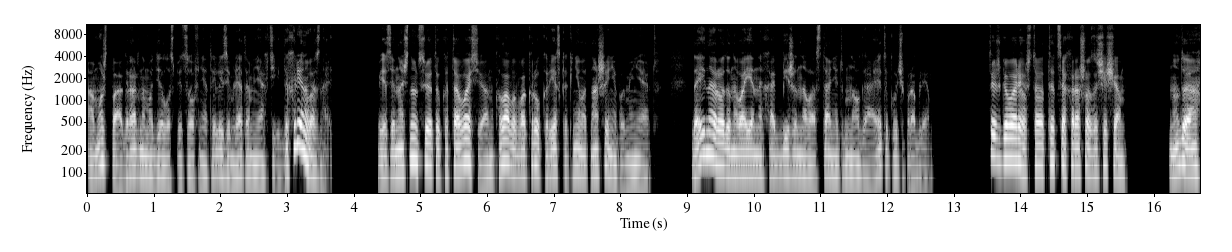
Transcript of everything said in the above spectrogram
А может, по аграрному делу спецов нет, или земля там не ахти. Да хрен его знает. Если начнут всю эту катавасию, анклавы вокруг резко к ним отношения поменяют. Да и народа на военных обиженного станет много, а это куча проблем. Ты же говорил, что ТЦ хорошо защищен. Ну да,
